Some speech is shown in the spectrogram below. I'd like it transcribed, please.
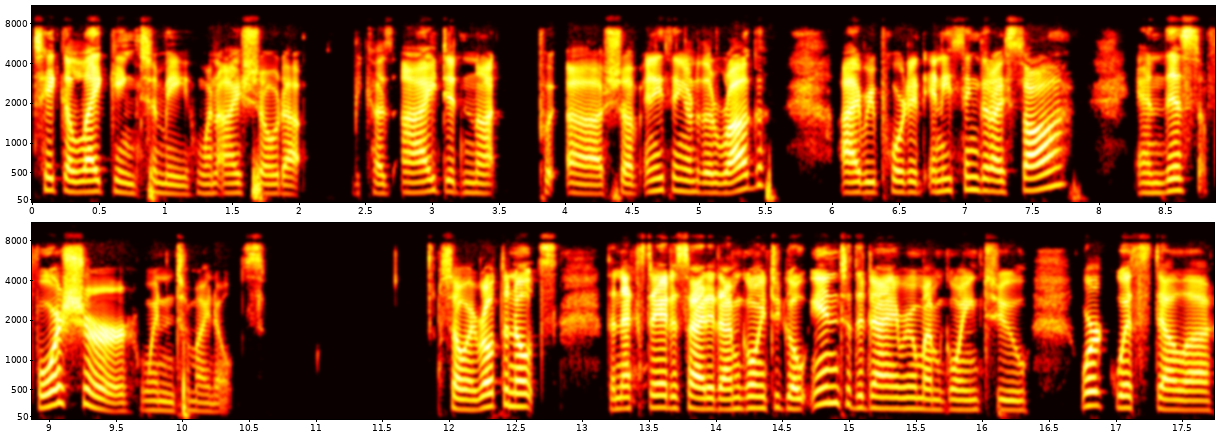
take a liking to me when I showed up because I did not put uh, shove anything under the rug. I reported anything that I saw, and this for sure went into my notes. So I wrote the notes. The next day, I decided I'm going to go into the dining room. I'm going to work with Stella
